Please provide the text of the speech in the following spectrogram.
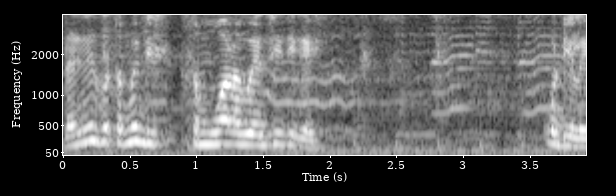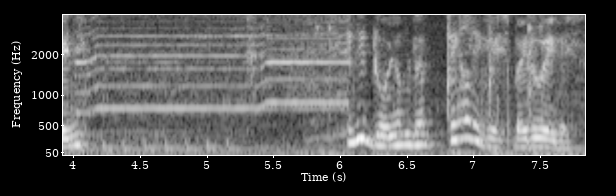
Dan ini gue temuin di semua lagu NCT guys Oh delaynya Ini doyong dan tele guys by the way guys.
